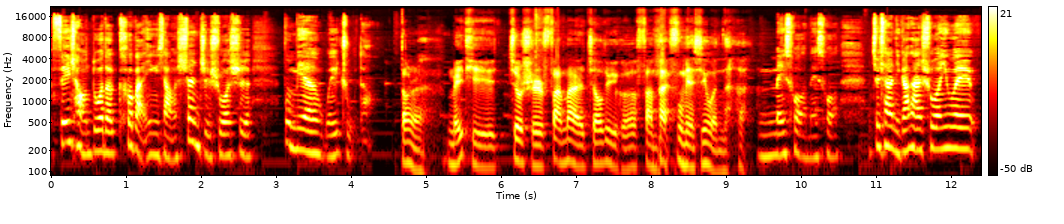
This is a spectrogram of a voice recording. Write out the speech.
非常多的刻板印象，甚至说是负面为主的。当然，媒体就是贩卖焦虑和贩卖负面新闻的。没错，没错。就像你刚才说，因为。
